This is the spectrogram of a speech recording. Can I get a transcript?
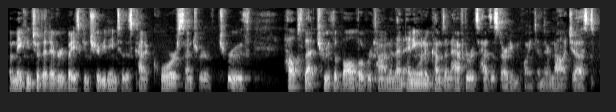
But making sure that everybody's contributing to this kind of core center of truth helps that truth evolve over time. And then anyone who comes in afterwards has a starting point and they're not just,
